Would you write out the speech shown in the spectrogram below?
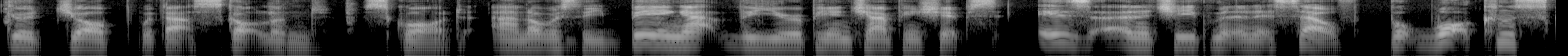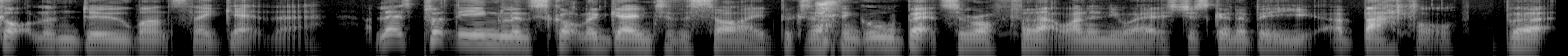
good job with that Scotland squad, and obviously being at the European Championships is an achievement in itself. But what can Scotland do once they get there? Let's put the England Scotland game to the side because I think all bets are off for that one anyway. It's just going to be a battle. But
